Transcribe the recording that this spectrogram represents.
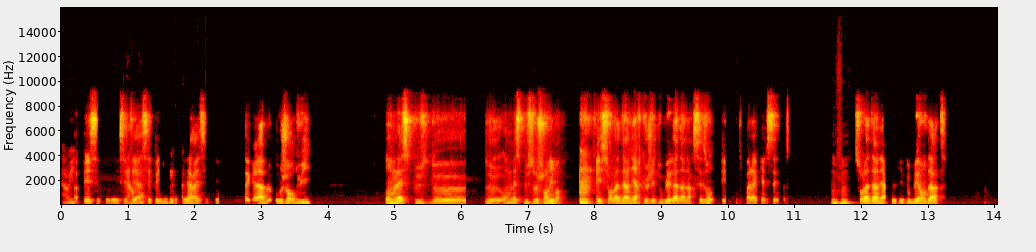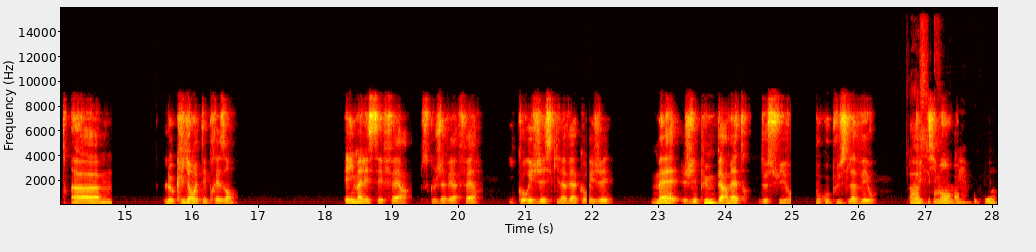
Ah oui. et c'était assez pénible à faire et c'était agréable. Aujourd'hui, on me laisse plus de, de- on me laisse plus le champ libre. Et sur la dernière que j'ai doublée, la dernière saison, et je ne dis pas laquelle c'est, Mhm. sur la dernière que j'ai doublée en date, euh, le client était présent et il m'a laissé faire ce que j'avais à faire. Il corrigeait ce qu'il avait à corriger, mais j'ai pu me permettre de suivre beaucoup plus la VO. Ah, Effectivement, cool.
